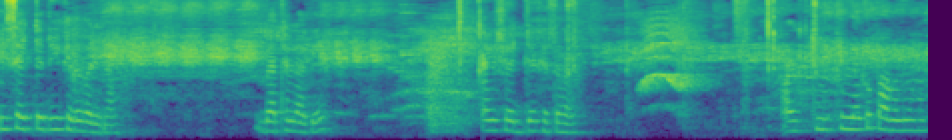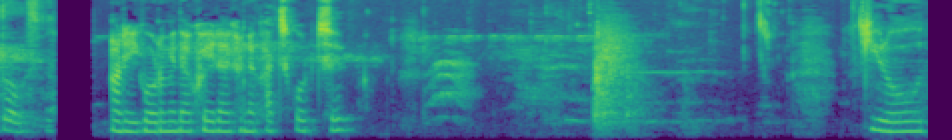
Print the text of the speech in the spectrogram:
এই সাইডটা দিয়ে খেতে পারি না। ব্যথা লাগে। এই সাইড দিয়ে খেতে হয়। আর চুল ফুল দেখো, পাগলের মতো অবস্থা। আর এই গরমে দেখো এরা এখানে কাজ করছে। কি রোদ।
